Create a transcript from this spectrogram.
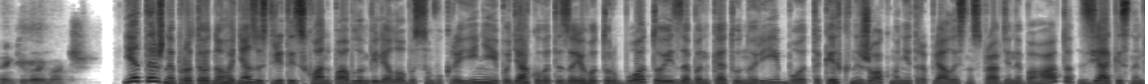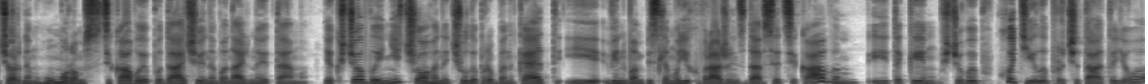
Thank you very much. Я теж не проти одного дня зустрітись з Хуан Паблом Вільялобосом в Україні і подякувати за його турботу і за бенкет у норі, бо таких книжок мені траплялось насправді небагато з якісним чорним гумором, з цікавою подачею небанальної теми. Якщо ви нічого не чули про бенкет, і він вам після моїх вражень здався цікавим і таким, що ви б хотіли прочитати його,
